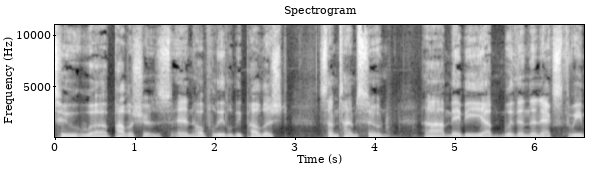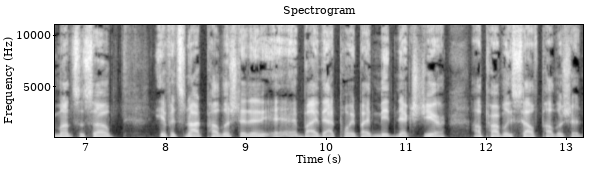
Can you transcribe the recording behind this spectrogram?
to uh, publishers, and hopefully it'll be published sometime soon, uh, maybe uh, within the next three months or so. If it's not published at any, uh, by that point, by mid next year, I'll probably self publish it.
